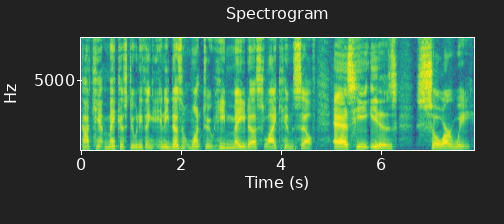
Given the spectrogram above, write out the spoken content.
God can't make us do anything, and He doesn't want to. He made us like Himself. As He is, so are we.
